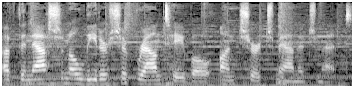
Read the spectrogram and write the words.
of the National Leadership Roundtable on Church Management.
